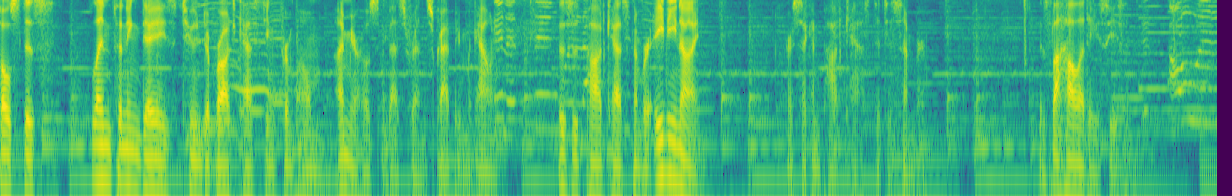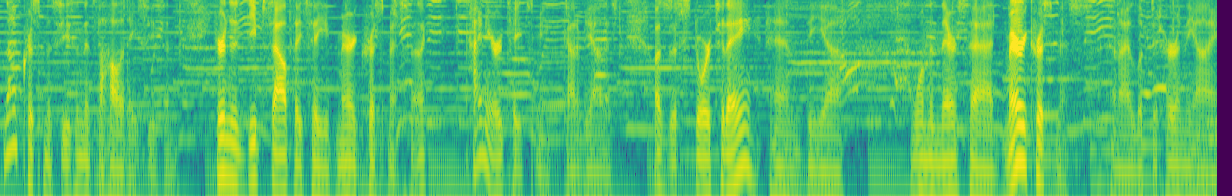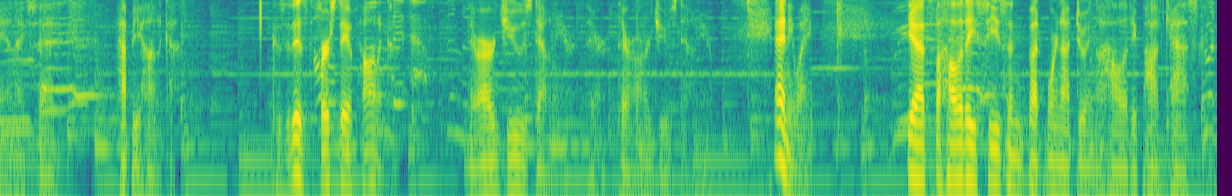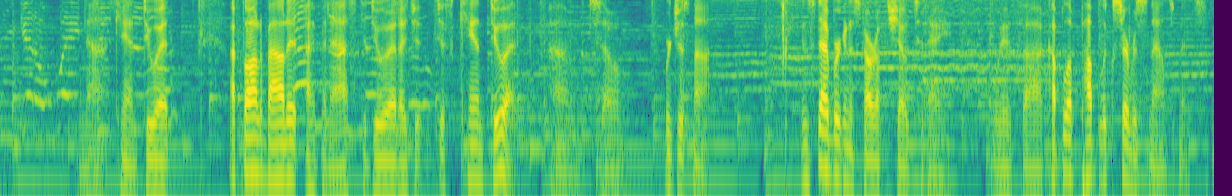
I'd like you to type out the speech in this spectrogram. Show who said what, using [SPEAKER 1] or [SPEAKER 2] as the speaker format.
[SPEAKER 1] solstice lengthening days tuned to broadcasting from home. I'm your host and best friend, Scrappy McGowan. This is podcast number 89, our second podcast of December. It's the holiday season. Not Christmas season, it's the holiday season. Here in the deep south, they say Merry Christmas, and it kind of irritates me, gotta be honest. I was at a store today, and the uh, woman there said, Merry Christmas. And I looked at her in the eye and I said, Happy Hanukkah. Because it is the first day of Hanukkah. There are Jews down here. There, there are Jews down here. Anyway, yeah, it's the holiday season, but we're not doing a holiday podcast. Nah, can't do it. I've thought about it. I've been asked to do it. I ju- just can't do it. Um, so we're just not. Instead, we're going to start off the show today with a couple of public service announcements.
